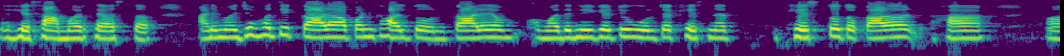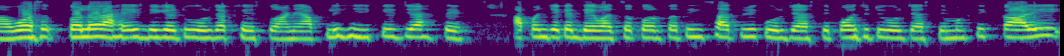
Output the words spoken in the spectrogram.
हे सामर्थ्य असतं. आणि मग जेव्हा ती काळं आपण घालतो काळ्यामध्ये निगेटिव्ह ऊर्जा खेचण्यात खेचतो तो काळं हा वस कलर आहे निगेटिव्ह ऊर्जा खेचतो. आणि आपली ही की जी असते आपण जे काही देवाचं करतो ती सात्विक ऊर्जा असते पॉझिटिव्ह ऊर्जा असते. मग ती काळी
